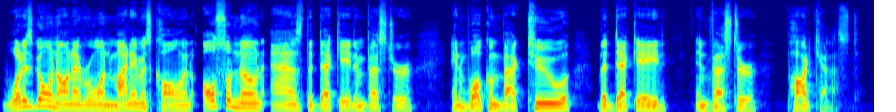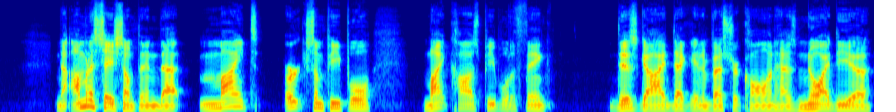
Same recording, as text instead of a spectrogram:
What is going on, everyone? My name is Kolin, also known as the Decade Investor, and welcome back to the Decade Investor Podcast. Now, I'm going to say something that might irk some people, might cause people to think this guy, Decade Investor Kolin, has no idea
